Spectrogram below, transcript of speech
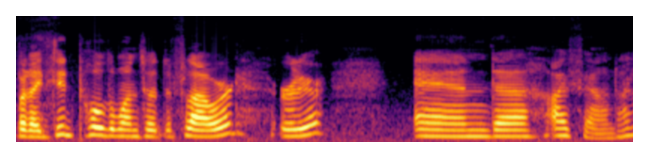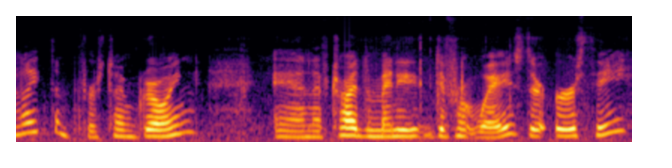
but I did pull the ones out that flowered earlier, and uh, I found I like them. First time growing, and I've tried them many different ways. They're earthy.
